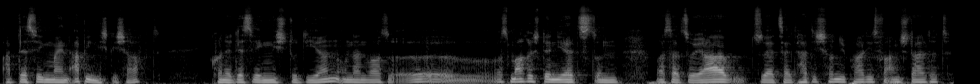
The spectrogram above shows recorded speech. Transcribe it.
habe deswegen mein Abi nicht geschafft, konnte deswegen nicht studieren und dann war so, äh, was mache ich denn jetzt? Und was halt so, ja, zu der Zeit hatte ich schon die Partys veranstaltet,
